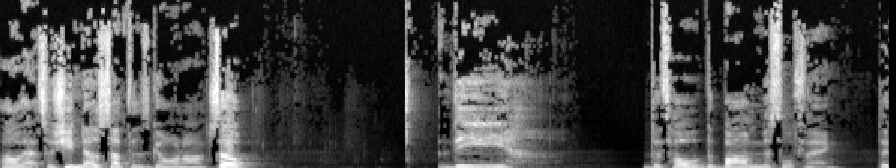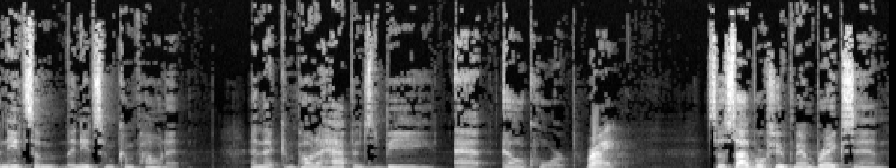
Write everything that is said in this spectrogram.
all that, so she knows something's going on. So the this whole the bomb missile thing, they need some they need some component, and that component happens to be at L Corp. Right. So Cyborg Superman breaks in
